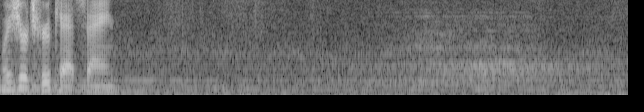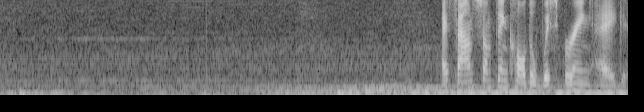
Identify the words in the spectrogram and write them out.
What is your true cat saying? I found something called a whispering egg.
